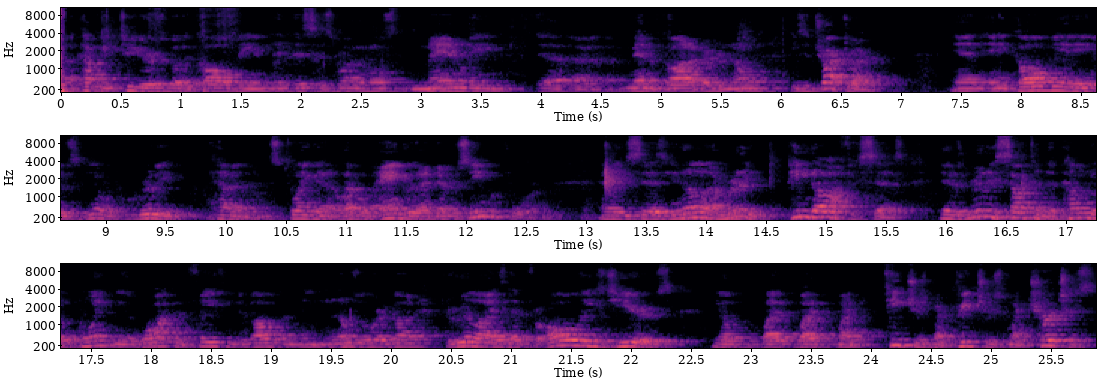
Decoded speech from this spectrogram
uh, a couple, two years ago that called me, and, and this is one of the most manly uh, men of God I've ever known. He's a truck driver. And, and he called me and he was, you know, really kind of displaying a level of anger that I'd never seen before. And he says, you know, I'm really peed off, he says. It was really something to come to a point in your walk in faith and development and knows the Word of God to realize that for all these years, you know, by, by my teachers, my preachers, my churches,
